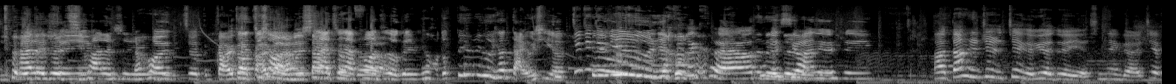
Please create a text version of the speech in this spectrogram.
奇葩的声音，奇葩的声音，然后就搞一搞，就像我们现在正在放这首歌，有好多 biu biu 像打游戏一样，biu biu biu，特别可爱，我特别喜欢那个声音。啊，当时这这个乐队也是那个 Jeff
